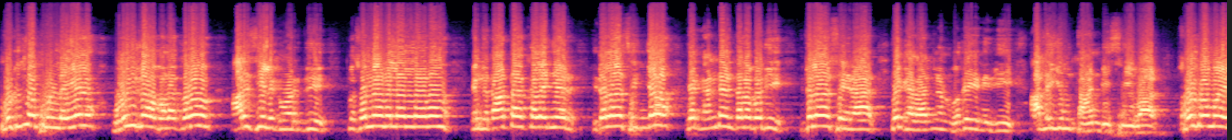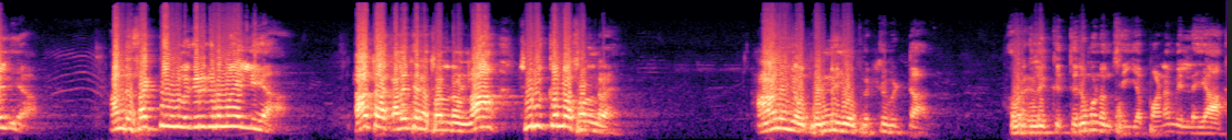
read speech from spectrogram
புள்ள பிள்ளைய ஒழுங்கா வளர்க்குறோம் அரசியலுக்கு வருது. இப்ப சொன்னாங்கல்ல எல்லாரும் எங்க தாத்தா கலைஞர் இதெல்லாம் செஞ்சா எங்க அண்ணன் தளபதி இதெல்லாம் செய்யறார் எங்க அண்ணன் உதயநிதி அதையும் தாண்டி செய்வார். சொல்றோமா இல்லையா? அந்த சக்தி உங்களுக்கு இருக்கணுமா இல்லையா? தாத்தா கலைஞரை சொல்றோம்னா சுருக்கமா சொல்றேன். ஆணையோ பெண்ணையோ பெற்று விட்டார் அவர்களுக்கு திருமணம் செய்ய பணம் இல்லையா?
